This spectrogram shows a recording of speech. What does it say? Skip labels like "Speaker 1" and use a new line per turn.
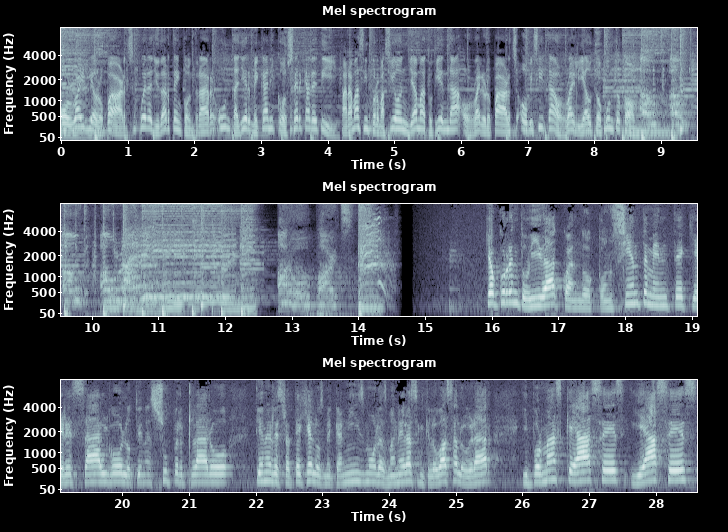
O'Reilly Auto Parts puede ayudarte a encontrar un taller mecánico cerca de ti. Para más información, llama a tu tienda O'Reilly Auto Parts o visita oreillyauto.com.
oh, oh, Parts.
¿Qué ocurre en tu vida cuando conscientemente quieres algo, lo tienes súper claro, tienes la estrategia, los mecanismos, las maneras en que lo vas a lograr y por más que haces y haces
